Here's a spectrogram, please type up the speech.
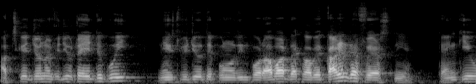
আজকের জন্য ভিডিওটা এটুকুই নেক্সট ভিডিওতে পনেরো দিন পর আবার দেখা হবে কারেন্ট অ্যাফেয়ার্স নিয়ে। Thank you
